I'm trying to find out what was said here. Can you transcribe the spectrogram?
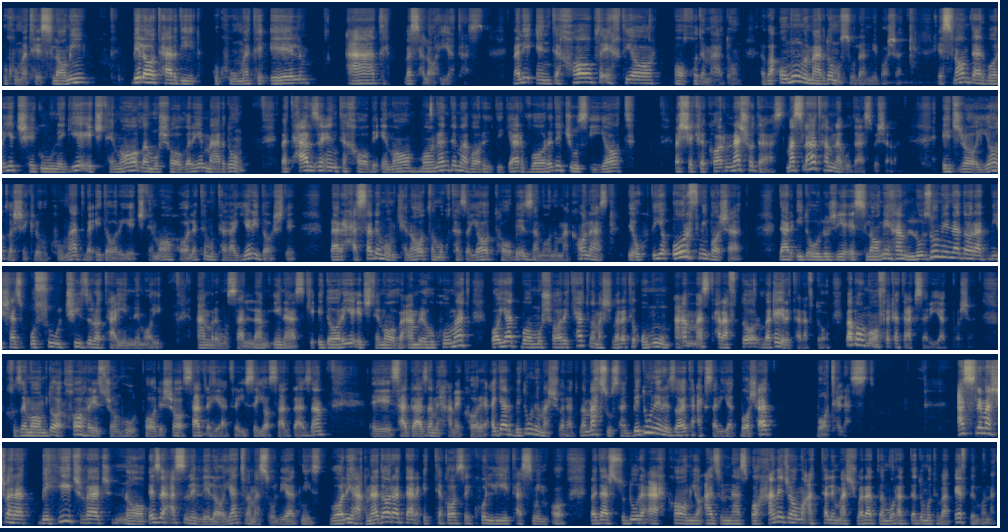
حکومت اسلامی بلا تردید حکومت علم عدل و صلاحیت است. ولی انتخاب و اختیار با خود مردم و عموم مردم اصولا می باشد اسلام درباره چگونگی اجتماع و مشاوره مردم و طرز انتخاب امام مانند موارد دیگر وارد جزئیات و شکل کار نشده است. مسلحت هم نبوده است بشود. اجرایات و شکل حکومت و اداره اجتماع حالت متغیری داشته. بر حسب ممکنات و مقتضیات تابع زمان و مکان است. به عهده عرف می باشد در ایدئولوژی اسلامی هم لزومی ندارد بیش از اصول چیز را تعیین نماییم امر مسلم این است که اداره اجتماع و امر حکومت باید با مشارکت و مشورت عموم اعم از طرفدار و غیر طرفدار و با موافقت اکثریت باشد. زمامدار خواه رئیس جمهور پادشاه صدر هیئت رئیسه یا صدر اعظم صدر اعظم همه کاره. اگر بدون مشورت و مخصوصا بدون رضایت اکثریت باشد باطل است. اصل مشورت به هیچ وجه ناقض اصل ولایت و مسئولیت نیست. والی حق ندارد در اتقاس کلی تصمیم ها و در صدور احکام یا عزل نصب ها همه جا معطل مشورت و مردد و متوقف بماند.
